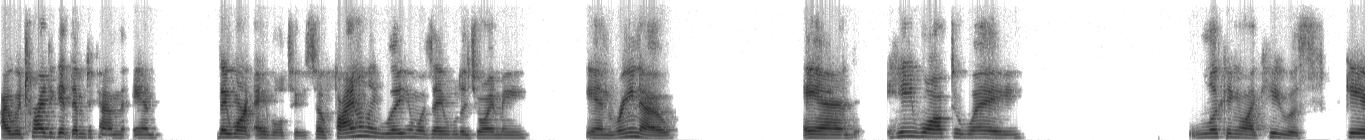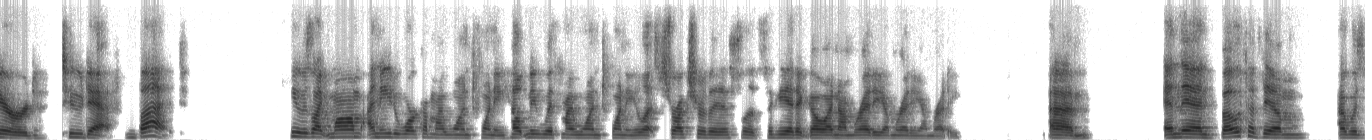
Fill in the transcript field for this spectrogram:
I would try to get them to come and they weren't able to. So finally, William was able to join me in Reno and he walked away looking like he was scared to death. But he was like, Mom, I need to work on my 120. Help me with my 120. Let's structure this. Let's get it going. I'm ready. I'm ready. I'm ready. Um, and then both of them, I was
